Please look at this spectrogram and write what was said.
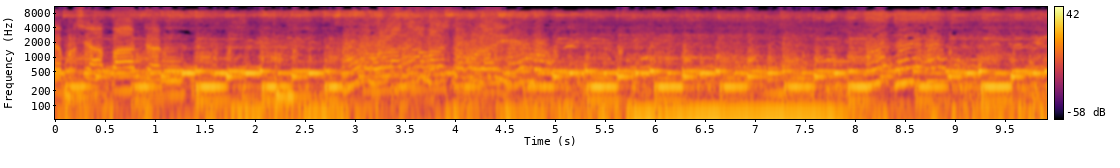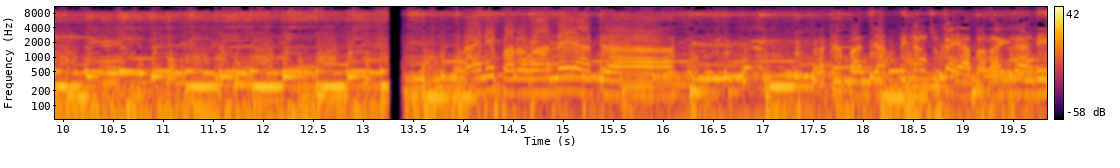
mulai persiapan dan Sebulan awal sudah mulai. Nah ini barongannya ada ada panjat pinang juga ya apakah ini nanti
